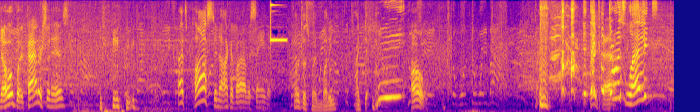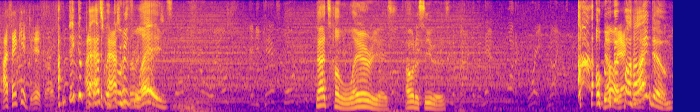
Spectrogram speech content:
No, but Patterson is. That's Pastrnak if I ever seen it. Go this way, buddy. I d- Oh. did that come pass. through his legs? I think it did, bro. I think the I think pass the went pass through went his through his legs. That's hilarious. I want to see this. No, it went it actually behind him.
